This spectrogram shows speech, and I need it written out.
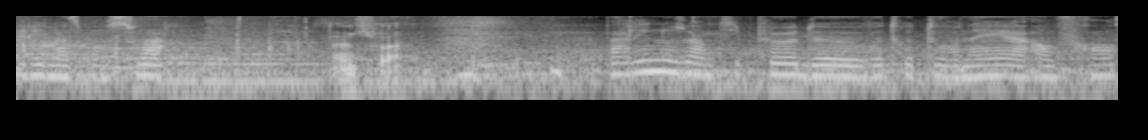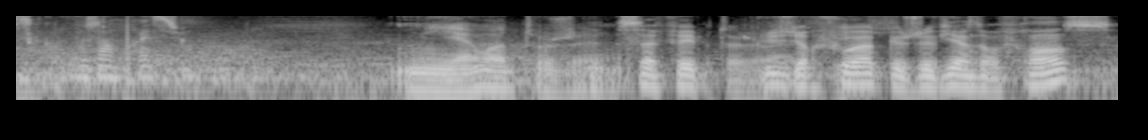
Rimas, bonsoir. Bonsoir. Parlez-nous un petit peu de votre tournée en France, vos impressions. Ça fait plusieurs fois que je viens en France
